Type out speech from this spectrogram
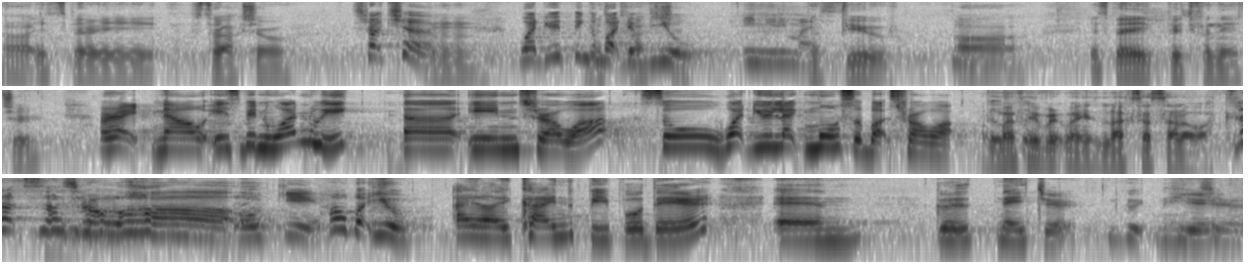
Uh, it's very structural. structure. Mm. What do you think the about structure. the view in Unimas? The view. Uh, it's very beautiful nature. All right. Now, it's been one week mm-hmm. uh, in Sarawak. So, what do you like most about Sarawak? Oh, my favorite one is Laksa Sarawak. Laksa Sarawak. Okay. How about you? I like kind people there and good nature. Good nature.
